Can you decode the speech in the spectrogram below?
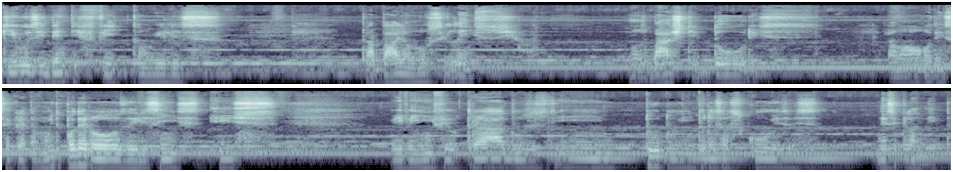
que os identificam. Eles trabalham no silêncio, nos bastidores. É uma ordem secreta muito poderosa. Eles, se, vivem infiltrados em tudo, em todas as coisas nesse planeta.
